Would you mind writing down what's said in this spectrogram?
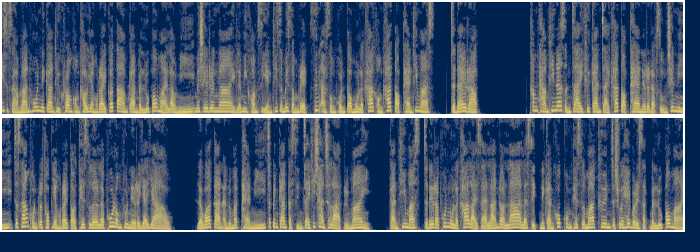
423 ล้านหุ้นในการถือครองของเขาอย่างไรก็ตามการบรรลุเป้าหมายเหล่านี้ไม่ใช่เรื่องง่าย และมีความเสี่ยงที่จะไม่สำเร็จ ซึ่งอาจส่งผลต่อมูลค่าของค่าตอบแทนที่มัสจะได้รับคำถามที่น่าสนใจคือการจ่ายค่าตอบแทนในระดับสูงเช่นนี้ จะสร้างผลกระทบอย่างไรต่อเทสลาและผู้ลงทุนในระยะยาว และว่าการอนุมัติแผนนี้จะเป็นการตัดสินใจที่ชาญฉลาดหรือไม่ การที่มัสจะได้รับหุ้นมูลค่าหลายแสนล้านดอลลาร์และสิทธิ์ในการควบคุมเทสลามากขึ้นจะช่วยให้บริษัทบรรลุเป้าหมาย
